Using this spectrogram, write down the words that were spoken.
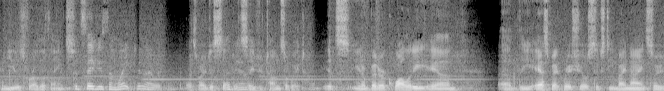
can use for other things. Could save you some weight too, I would think. That's what I just said. It Yeah. saves you tons of weight. It's you know better quality and uh, the aspect ratio is 16 by 9, so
